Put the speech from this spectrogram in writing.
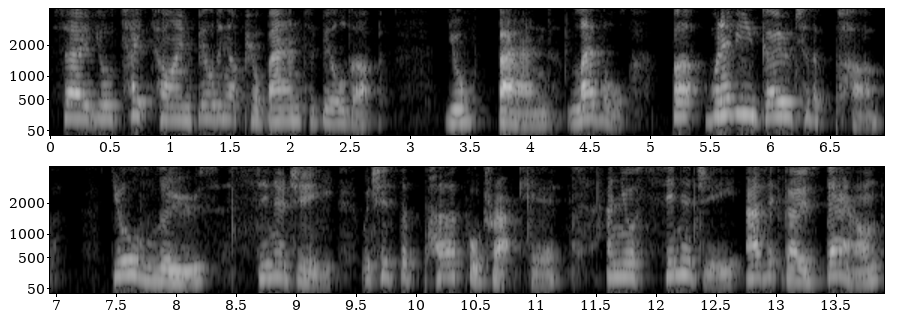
So you'll take time building up your band to build up your band level. But whenever you go to the pub, you'll lose synergy, which is the purple track here, and your synergy, as it goes down,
